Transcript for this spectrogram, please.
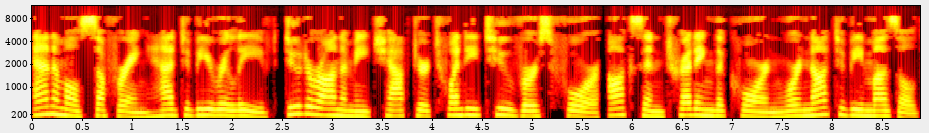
Animal suffering had to be relieved. Deuteronomy chapter 22 verse 4, oxen treading the corn were not to be muzzled.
